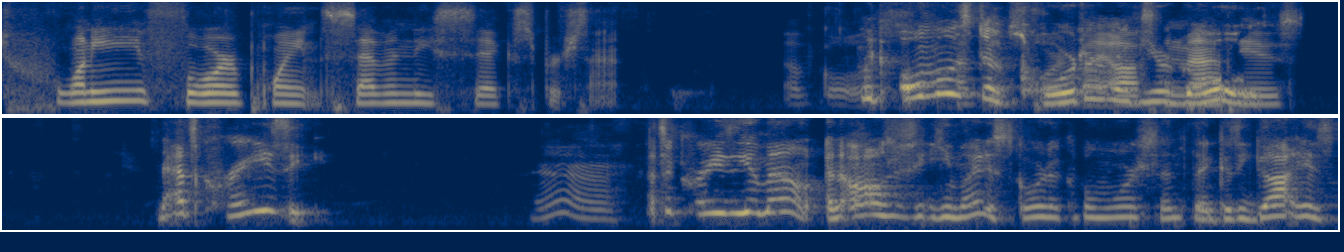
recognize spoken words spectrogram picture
24.76% of goals. Like, almost a quarter of your goals. Matthews. That's crazy. Yeah. That's a crazy amount. And honestly, he might have scored a couple more since then because he got his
